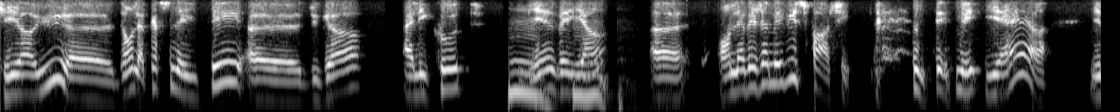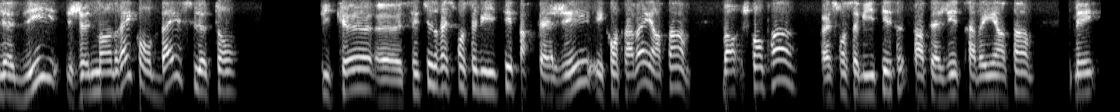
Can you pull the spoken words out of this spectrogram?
qui a eu euh, dont la personnalité euh, du gars à l'écoute, mmh. bienveillant, mmh. euh, on ne l'avait jamais vu se fâcher. mais hier, il a dit je demanderais qu'on baisse le ton puis que euh, c'est une responsabilité partagée et qu'on travaille ensemble. Bon, je comprends, responsabilité partagée, travailler ensemble, mais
